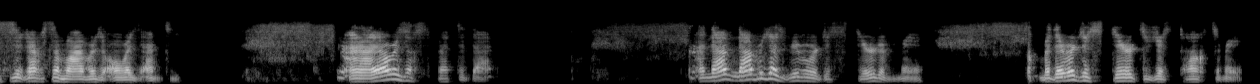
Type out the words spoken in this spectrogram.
seat next to mine was always empty. And I always expected that. And not, not because people were just scared of me, but they were just scared to just talk to me.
